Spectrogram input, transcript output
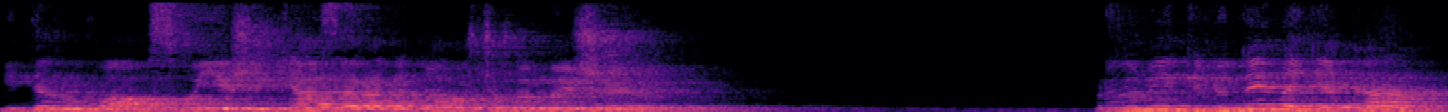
і дарував своє життя заради того, щоб ми жили. Розумієте, людина, яка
